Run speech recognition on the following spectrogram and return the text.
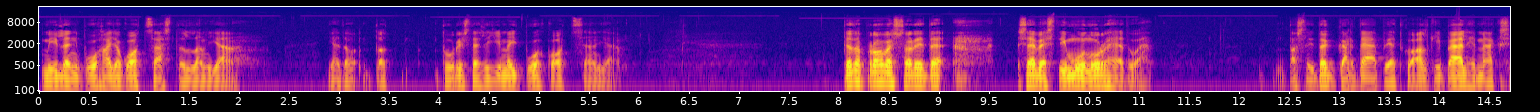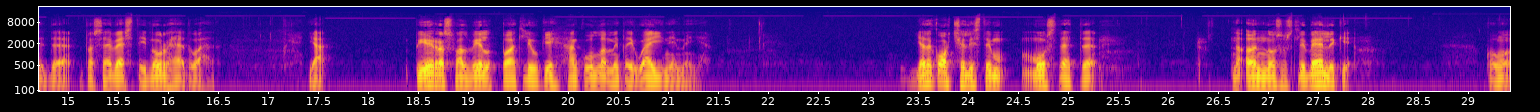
millä niin puhaa joko otsastellaan ja, ja to, to, turisteille meitä puhko otsaan ja Tätä professorit vesti muun urheitua. Tässä oli tökkärtääpi, että kun alki päälhimmäksi, se vesti urheitua. Ja piirrosval vilppo, että liuki hän kullammin tai väinimen. Ja te kohtselisti musta, että no on osusli velki, kun,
